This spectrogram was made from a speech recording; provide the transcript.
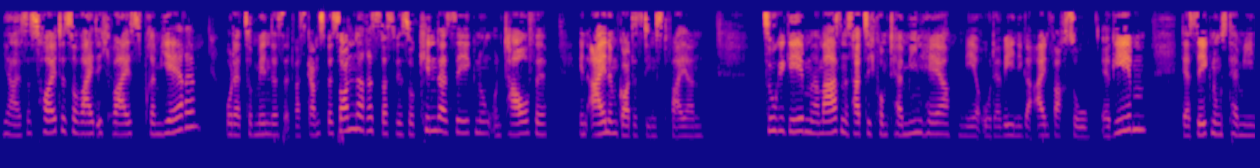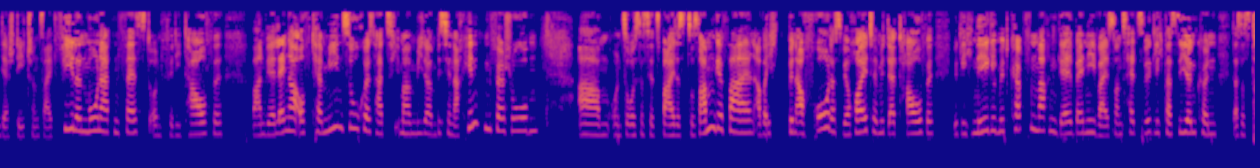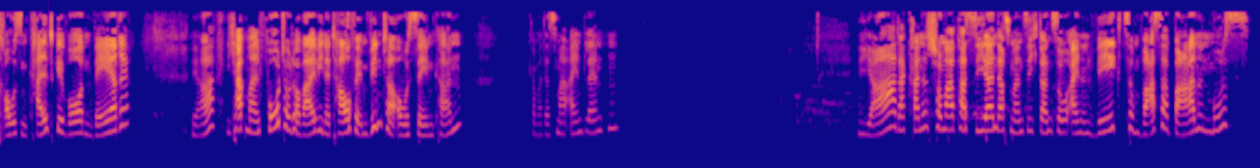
Ja, es ist heute, soweit ich weiß, Premiere oder zumindest etwas ganz Besonderes, dass wir so Kindersegnung und Taufe in einem Gottesdienst feiern. Zugegebenermaßen, es hat sich vom Termin her mehr oder weniger einfach so ergeben. Der Segnungstermin, der steht schon seit vielen Monaten fest und für die Taufe waren wir länger auf Terminsuche. Es hat sich immer wieder ein bisschen nach hinten verschoben ähm, und so ist es jetzt beides zusammengefallen. Aber ich bin auch froh, dass wir heute mit der Taufe wirklich Nägel mit Köpfen machen, gell Benny, weil sonst hätte es wirklich passieren können, dass es draußen kalt geworden wäre. Ja, ich habe mal ein Foto dabei, wie eine Taufe im Winter aussehen kann. Kann man das mal einblenden? Ja, da kann es schon mal passieren, dass man sich dann so einen Weg zum Wasser bahnen muss.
